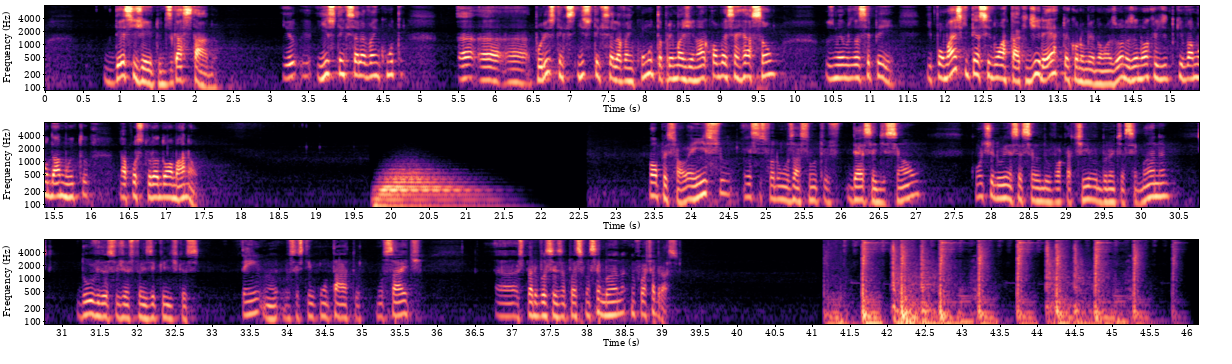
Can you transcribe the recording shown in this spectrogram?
desse jeito, desgastado. E isso tem que se levar em conta. Uh, uh, uh, por isso tem que, isso tem que se levar em conta para imaginar qual vai ser a reação dos membros da CPI. E por mais que tenha sido um ataque direto à economia do Amazonas, eu não acredito que vá mudar muito na postura do Omar, não. Bom, pessoal, é isso. Esses foram os assuntos dessa edição. Continuem acessando o Vocativo durante a semana. Dúvidas, sugestões e críticas, tem, vocês têm contato no site. Uh, espero vocês na próxima semana. Um forte abraço.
